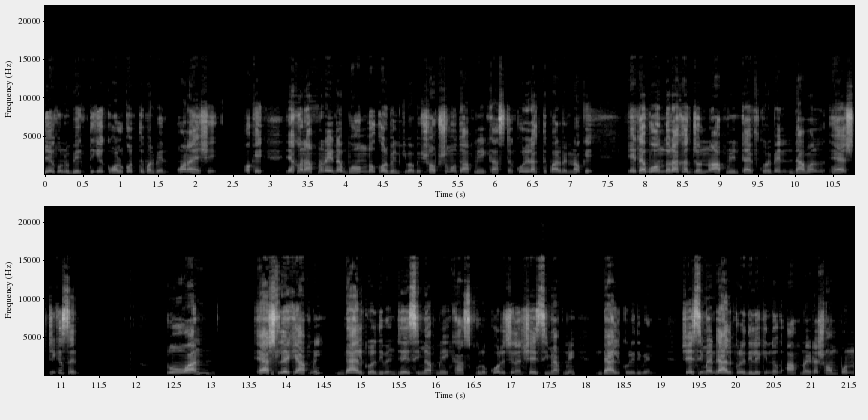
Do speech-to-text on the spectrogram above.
যে কোনো ব্যক্তিকে কল করতে পারবেন অনায়াসে। ওকে? এখন আপনারা এটা বন্ধ করবেন কীভাবে? সবসময় তো আপনি এই কাজটা করে রাখতে পারবেন না, ওকে? এটা বন্ধ রাখার জন্য আপনি টাইপ করবেন ডাবল হ্যাশ, ঠিক আছে? টু ওয়ান হ্যাশ লেখে আপনি ডায়াল করে দিবেন। যেই সিমে আপনি এই কাজগুলো করেছিলেন, সেই সিমে আপনি ডায়াল করে দিবেন। সেই সিমে ডায়াল করে দিলে কিন্তু আপনার এটা সম্পূর্ণ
